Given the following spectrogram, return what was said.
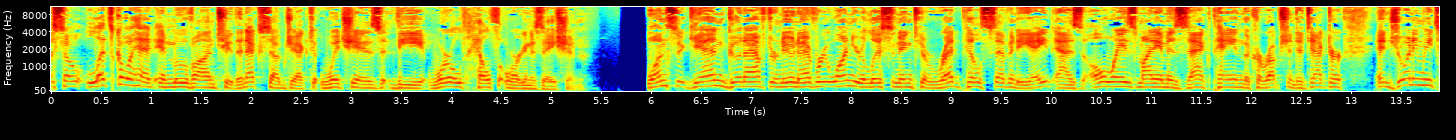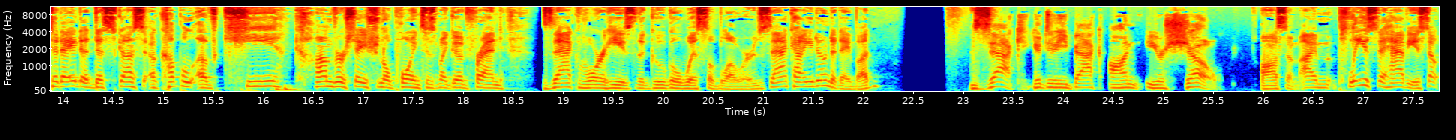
So let's go ahead and move on to the next subject, which is the World Health Organization. Once again, good afternoon, everyone. You're listening to Red Pill 78. As always, my name is Zach Payne, the corruption detector, and joining me today to discuss a couple of key conversational points is my good friend, Zach Vorhies, the Google whistleblower. Zach, how you doing today, bud? Zach, good to be back on your show. Awesome. I'm pleased to have you. So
